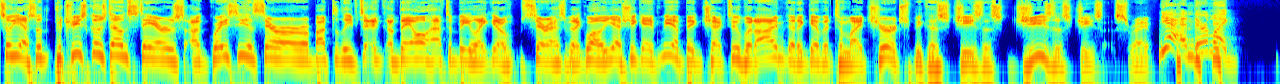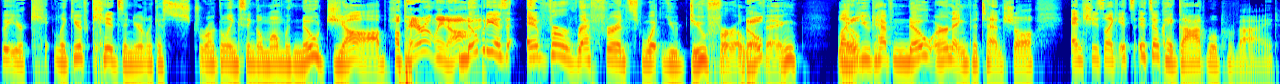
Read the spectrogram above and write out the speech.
So yeah, so Patrice goes downstairs. Uh, Gracie and Sarah are about to leave. Uh, They all have to be like, you know, Sarah has to be like, well, yeah, she gave me a big check too, but I'm going to give it to my church because Jesus, Jesus, Jesus, right? Yeah, and they're like, but you're ki- like you have kids and you're like a struggling single mom with no job. Apparently not. Nobody has ever referenced what you do for a Nope. living. Like Nope. you'd have no earning potential. And she's like, it's it's okay. God will provide.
